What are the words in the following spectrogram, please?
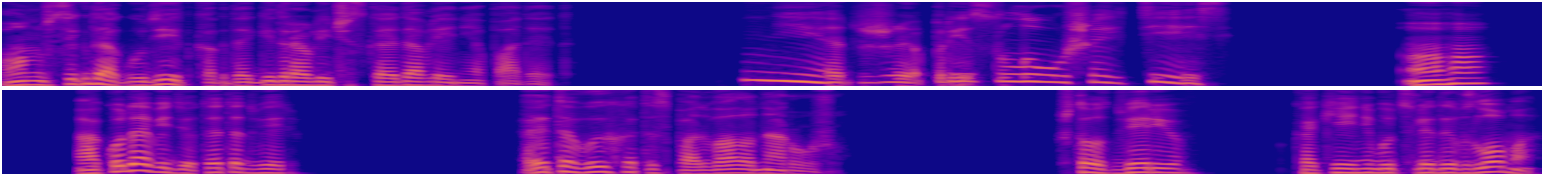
«Он всегда гудит, когда гидравлическое давление падает». «Нет же, прислушайтесь». «Ага. А куда ведет эта дверь?» «Это выход из подвала наружу». «Что с дверью? Какие-нибудь следы взлома?»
